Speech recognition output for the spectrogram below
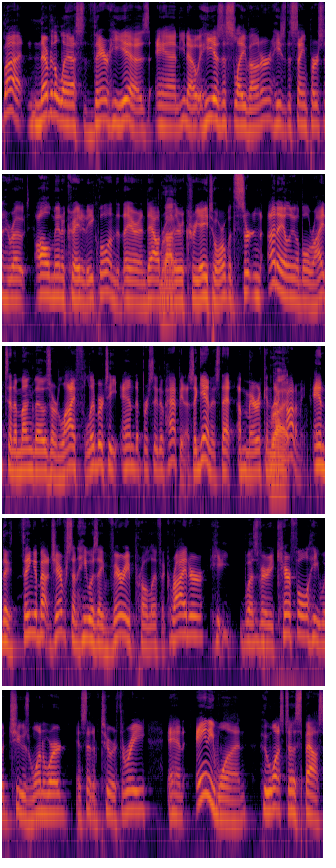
But nevertheless, there he is, and you know he is a slave owner. He's the same person who wrote "All men are created equal, and that they are endowed by their Creator with certain unalienable rights, and among those are life, liberty, and the pursuit of happiness." Again, it's that American Right. dichotomy. And the thing about Jefferson, he was a very prolific writer. He was very careful. He would choose one word instead of two or three, and anyone who wants to espouse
